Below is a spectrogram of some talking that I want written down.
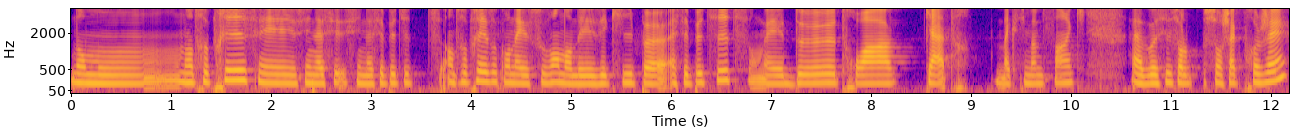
dans mon entreprise, c'est une, une, assez petite entreprise. Donc, on est souvent dans des équipes assez petites. On est deux, trois, quatre maximum 5 à bosser sur, sur chaque projet.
